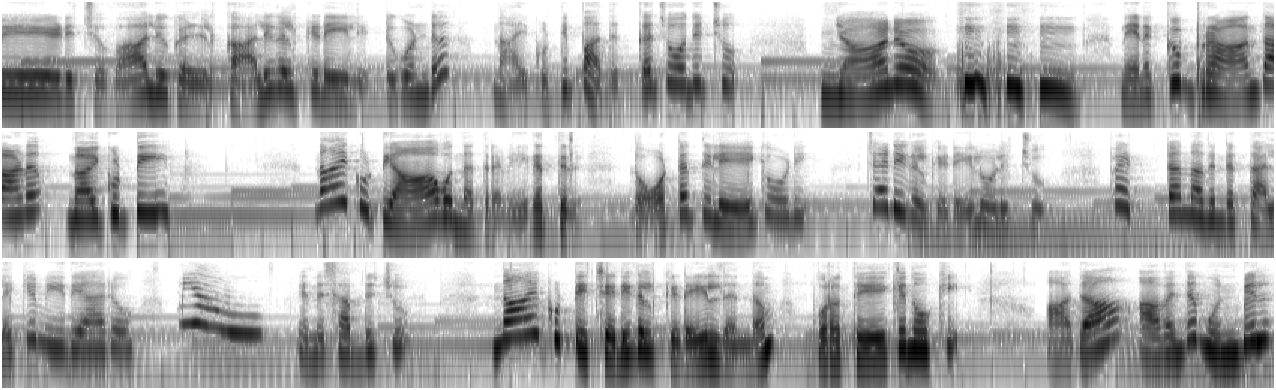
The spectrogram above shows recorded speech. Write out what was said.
പേടിച്ചു വാലുകൾ കാലുകൾക്കിടയിൽ ഇട്ടുകൊണ്ട് നായ്ക്കുട്ടി പതുക്കെ ചോദിച്ചു. ഞാനോ? നിനക്ക് ഭ്രാന്താണ് നായ്ക്കുട്ടി? നായ്ക്കുട്ടി ആവുന്നത്ര വേഗത്തിൽ തോട്ടത്തിലേക്ക് ഓടി. ചെടികൾക്കിടയിൽ ഒളിച്ചു. പെട്ടെന്ന് അതിന്റെ തലയ്ക്ക് മീതെ ആരോ മിയാവൂ എന്ന് ശബ്ദിച്ചു. നായ്ക്കുട്ടി ചെടികൾക്കിടയിൽ നിന്നും പുറത്തേക്ക് നോക്കി. അതാ അവന്റെ മുൻപിൽ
